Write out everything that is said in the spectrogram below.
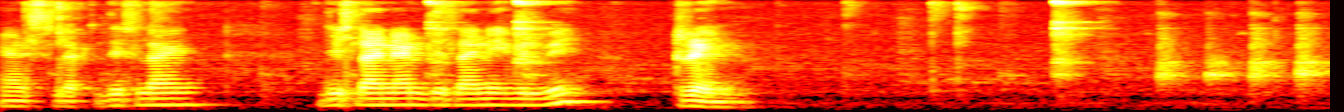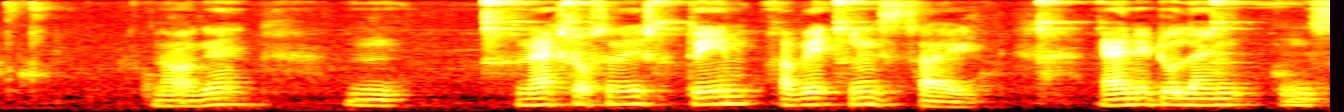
and select this line. This line and this line will be trimmed now again next option is trim away inside. Any two lines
